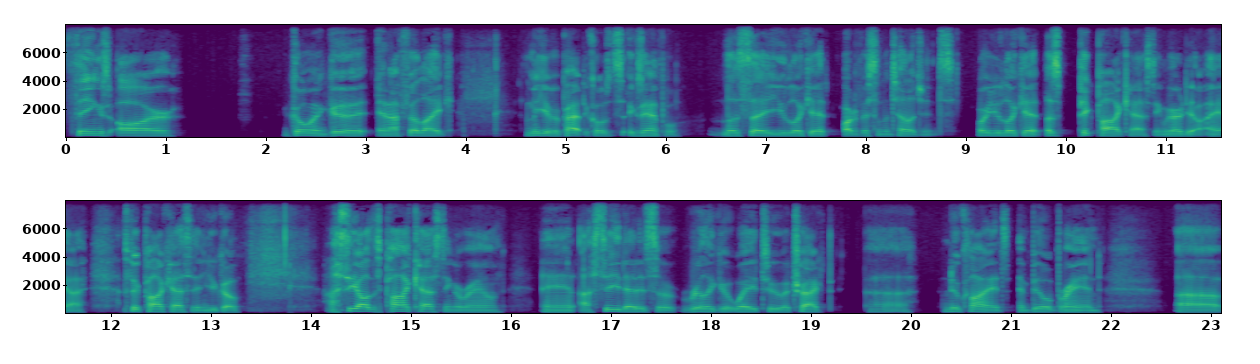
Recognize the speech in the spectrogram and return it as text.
things are going good, and I feel like." Let me give a practical example. Let's say you look at artificial intelligence or you look at let's pick podcasting. We already do AI. Let's pick podcasting. And you go, I see all this podcasting around, and I see that it's a really good way to attract uh, new clients and build brand. Uh,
